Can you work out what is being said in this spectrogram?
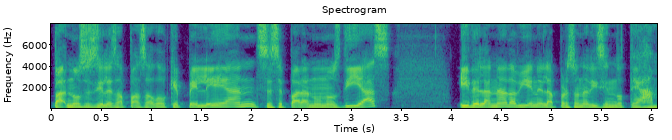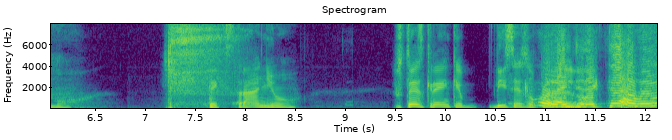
Pa- no sé si les ha pasado que pelean, se separan unos días y de la nada viene la persona diciendo te amo, te extraño. ¿Ustedes creen que dice eso Como por la algo? indirecta, huevón.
